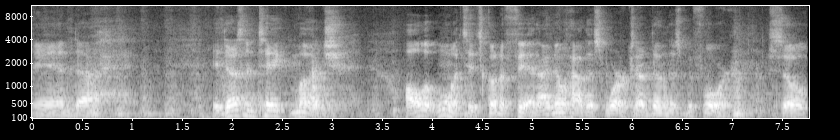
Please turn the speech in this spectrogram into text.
And uh, it doesn't take much. All at once it's going to fit. I know how this works. I've done this before. So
